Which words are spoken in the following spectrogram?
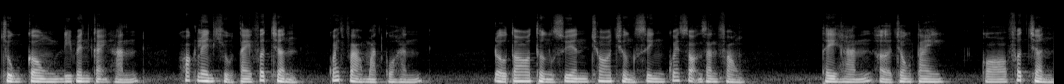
Trung công đi bên cạnh hắn, Khoác lên khỉu tay phất trần, Quét vào mặt của hắn. Đầu to thường xuyên cho trường sinh quét dọn gian phòng. Thấy hắn ở trong tay Có phất trần,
